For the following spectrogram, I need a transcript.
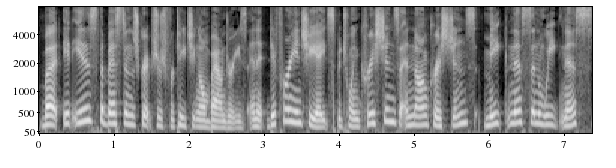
but it is the best in the scriptures for teaching on boundaries, and it differentiates between Christians and non Christians, meekness and weakness,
